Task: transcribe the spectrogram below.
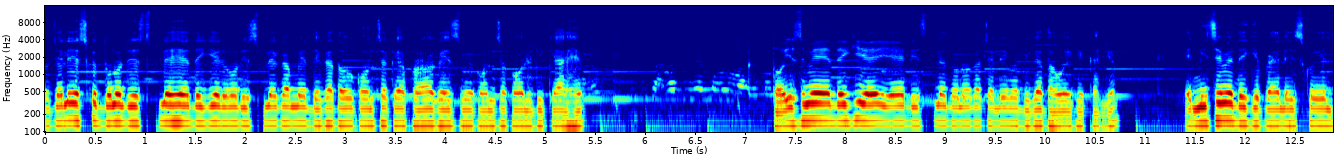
तो चलिए इसके दोनों डिस्प्ले है। देखिए, दोनों डिस्प्ले का मैं देखा था वो कौन सा क्या फ़र्क है, इसमें कौन सा क्वालिटी क्या है। तो इसमें देखिए, ये डिस्प्ले दोनों का चलिए मैं दिखाता हूँ एक एक करिए ये नीचे में देखिए, पहले इसको एल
